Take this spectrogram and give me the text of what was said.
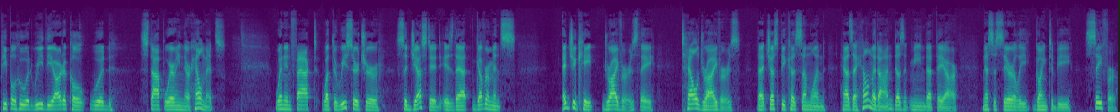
people who would read the article would stop wearing their helmets, when in fact, what the researcher suggested is that governments educate drivers, they tell drivers that just because someone has a helmet on doesn't mean that they are necessarily going to be safer.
